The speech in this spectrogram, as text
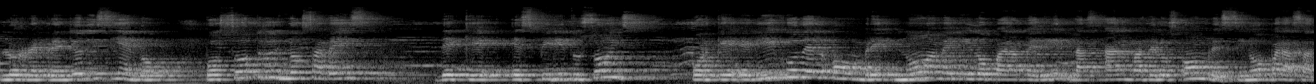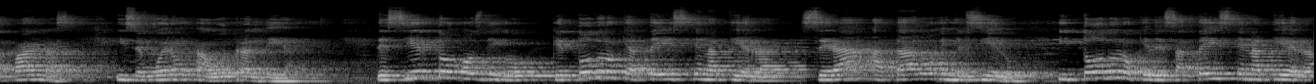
los reprendió diciendo, Vosotros no sabéis de que espíritu sois, porque el Hijo del Hombre no ha venido para pedir las almas de los hombres, sino para salvarlas. Y se fueron a otra aldea. De cierto os digo que todo lo que atéis en la tierra será atado en el cielo, y todo lo que desatéis en la tierra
